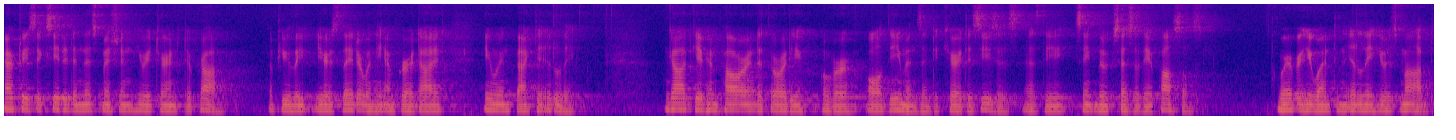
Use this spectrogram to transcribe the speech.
After he succeeded in this mission, he returned to Prague. A few years later, when the emperor died, he went back to Italy. God gave him power and authority over all demons and to cure diseases, as the St. Luke says of the apostles. Wherever he went in Italy, he was mobbed,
